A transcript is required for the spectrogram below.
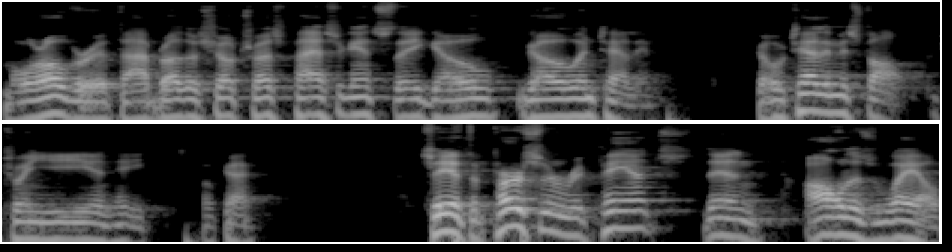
Moreover, if thy brother shall trespass against thee, go, go and tell him. Go tell him his fault between ye and he. Okay? See, if the person repents, then all is well.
